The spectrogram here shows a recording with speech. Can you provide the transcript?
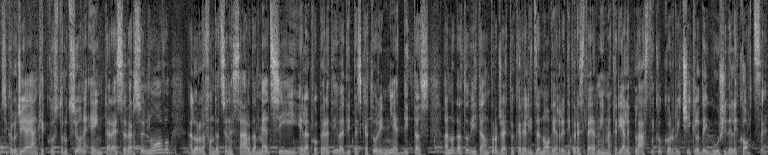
Psicologia è anche costruzione e interesse verso il nuovo, allora la Fondazione Sarda MedSea e la cooperativa di pescatori Nieditas hanno dato vita a un progetto che realizza nuovi arredi per esterni in materiale plastico col riciclo dei gusci delle cozze,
